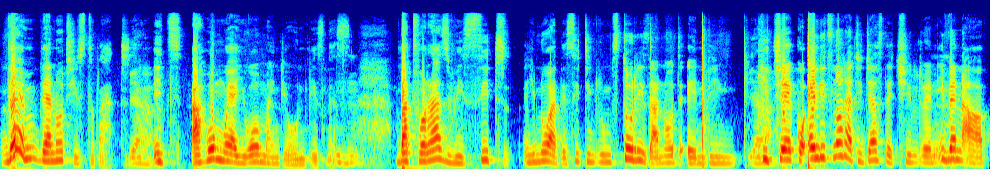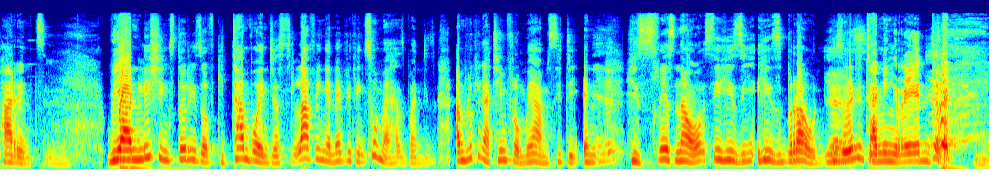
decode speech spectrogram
them they are not used to that Yeah. it's a home where you all mind your own business but for us we sit you know at the sitting room stories are not ending Yeah. kicheko and it's not at just the children mm. even our parents mm. we are unleashing stories of kitambo and just laughing and everything so my husband is i'm looking at him from where i'm sitting and mm -hmm. his face now see he's he's brown Yes. he's already turning red yeah. mm -hmm.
